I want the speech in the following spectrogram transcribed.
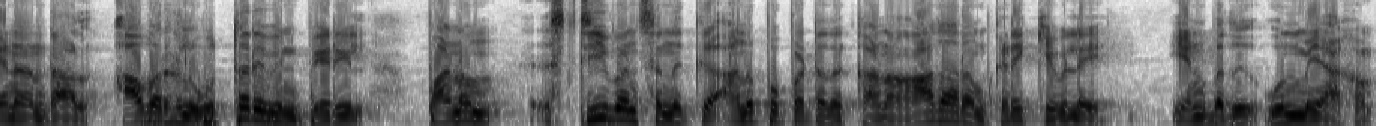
ஏனென்றால் அவர்கள் உத்தரவின் பேரில் பணம் ஸ்டீவன்சனுக்கு அனுப்பப்பட்டதற்கான ஆதாரம் கிடைக்கவில்லை. என்பது உண்மையாகும்.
